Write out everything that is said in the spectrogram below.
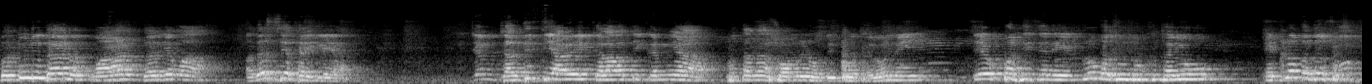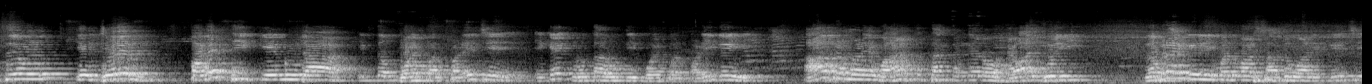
બધું જ ધન વાણ દર્યમાં અદસ્ય થઈ ગયા. જેમ જલ્દીથી આવેલી કલાવતી કન્યા પોતાના સ્વામીનો દીકરો થયો નહીં. તે ઉપરથી તેને એટલું બધું દુઃખ થયું, એટલો બધો શોખ થયો કે જેમ પવનથી કેળનું ઝાડ એકદમ ભોય પર પડે છે. એક એક રોતા રોતી ભોય પર પડી ગઈ. આ પ્રમાણે વાણ તથા કન્યાનો હેવાલ જોઈ ગભરાઈ ગયેલી મનવાર સાધુ વાણી કહે છે,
